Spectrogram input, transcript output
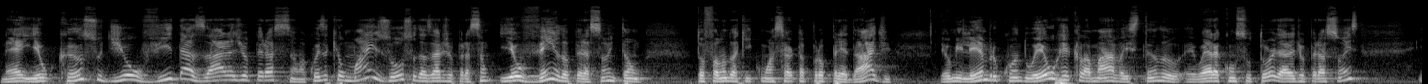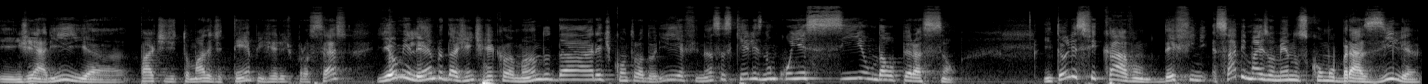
né? E eu canso de ouvir das áreas de operação. A coisa que eu mais ouço das áreas de operação, e eu venho da operação, então estou falando aqui com uma certa propriedade, eu me lembro quando eu reclamava, estando, eu era consultor da área de operações, e engenharia, parte de tomada de tempo, engenharia de processo, e eu me lembro da gente reclamando da área de controladoria, finanças, que eles não conheciam da operação. Então eles ficavam definindo. Sabe mais ou menos como Brasília?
